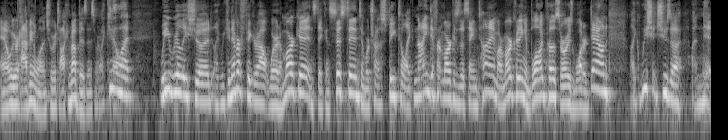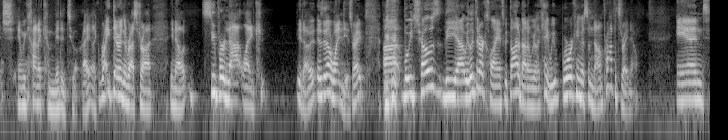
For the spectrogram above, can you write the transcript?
and we were having lunch. We were talking about business. We we're like, you know what? We really should like we can never figure out where to market and stay consistent. And we're trying to speak to like nine different markets at the same time. Our marketing and blog posts are always watered down. Like we should choose a, a niche, and we kind of committed to it, right? Like right there in the restaurant, you know, super not like you know, it was our Wendy's, right? Uh, but we chose the, uh, we looked at our clients, we thought about it, and we were like, hey, we, we're working with some nonprofits right now. And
